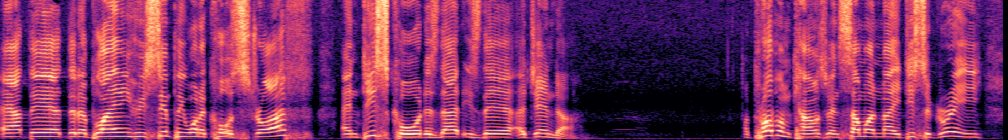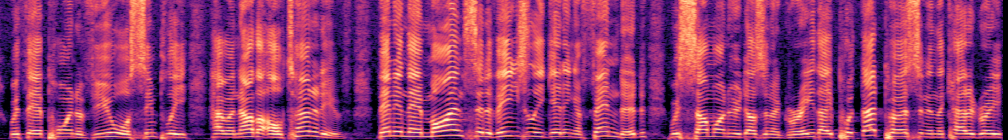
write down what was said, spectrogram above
out there that are blaming who simply want to cause strife and discord as that is their agenda. A problem comes when someone may disagree with their point of view or simply have another alternative. Then, in their mindset of easily getting offended with someone who doesn't agree, they put that person in the category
